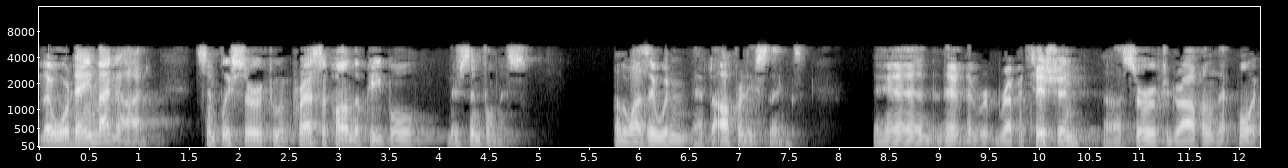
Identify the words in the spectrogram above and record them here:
though ordained by God, simply serve to impress upon the people their sinfulness. Otherwise, they wouldn't have to offer these things. And the, repetition uh, served to drive home that point.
